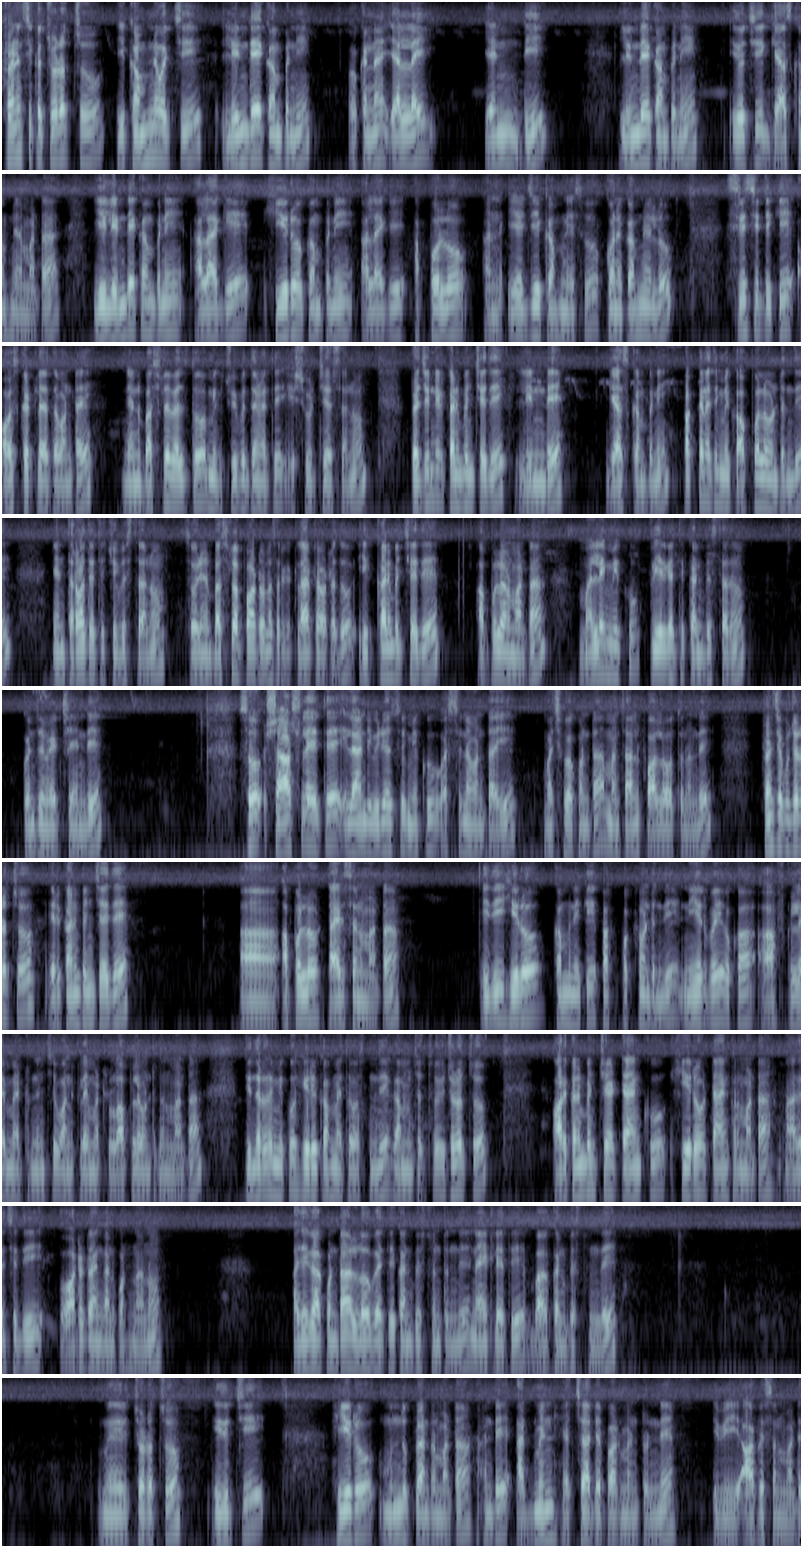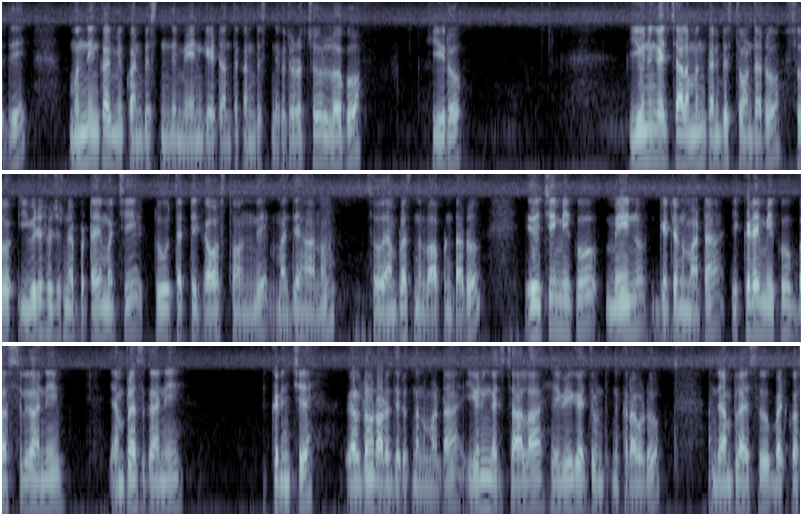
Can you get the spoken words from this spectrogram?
Friends ఇక్కడ చూడొచ్చు ఈ కంపెనీ వచ్చి లిండే కంపెనీ ఓకేనా? LIND Linde company. ఇది వచ్చి గ్యాస్ కంపెనీ అనమాట ఈ లిండే కంపెనీ అలాగే హీరో కంపెనీ అలాగే అపోలో అండ్ ఏజీ కంపెనీస్ కొన్ని కంపెనీలు శ్రీ సిటీకి అవుట్స్కట్లో అయితే ఉంటాయి. నేను బస్సులో వెళ్తూ మీకు చూపిద్దామని అయితే ఈ షూట్ చేశాను. ప్రజెంట్ ఇక్కడ కనిపించేది లిండే గ్యాస్ కంపెనీ. పక్కనైతే మీకు అపోలో ఉంటుంది. నేను తర్వాత అయితే చూపిస్తాను. సో నేను బస్సులో పోవడం వల్ల సరిగ్గా క్లారిటీ అవ్వట్లేదు ఈ కనిపించేది అపోలో అనమాట మళ్ళీ మీకు క్లియర్గా అయితే కనిపిస్తాను కొంచెం వెయిట్ చేయండి. సో షార్ట్స్లో అయితే ఇలాంటి వీడియోస్ మీకు వస్తూనే ఉంటాయి. మర్చిపోకుండా మన ఛానల్ ఫాలో అవుతుండండి. ఫ్రెండ్స్ ఇప్పుడు చూడొచ్చు ఇక్కడ కనిపించేదే అపోలో టైర్స్ అనమాట ఇది హీరో కంపెనీకి పక్క పక్క ఉంటుంది. నియర్ బై ఒక హాఫ్ కిలోమీటర్ నుంచి వన్ కిలోమీటర్ లోపలే ఉంటుంది అనమాట దీని తర్వాత మీకు హీరో కంపెనీ అయితే వస్తుంది. గమనించవచ్చు. చూడొచ్చు ఆడ కనిపించే ట్యాంకు హీరో ట్యాంక్ అనమాట నాకు తెలిసి ఇది వాటర్ ట్యాంక్ అనుకుంటున్నాను. అది కాకుండా లోగో అయితే కనిపిస్తుంటుంది నైట్లో అయితే బాగా కనిపిస్తుంది. మీరు చూడొచ్చు. ఇది వచ్చి హీరో ముందు ప్లాంట్ అనమాట అంటే అడ్మిన్ హెచ్ఆర్ డిపార్ట్మెంట్ ఉండే ఇవి ఆఫీస్ అనమాట ఇది. ముందు ఇంకా మీకు కనిపిస్తుంది మెయిన్ గేట్ అంతా కనిపిస్తుంది. ఇక్కడ చూడొచ్చు లోగో హీరో ఈవినింగ్ అయితే చాలామంది కనిపిస్తూ ఉంటారు. సో ఈ వీడియో చూసినప్పుడు టైం వచ్చి టూ థర్టీకి వస్తుంది మధ్యాహ్నం. సో ఎంప్లాయీస్ లోపల ఉంటారు. ఇది వచ్చి మీకు మెయిన్ గేట్ అనమాట ఇక్కడే మీకు బస్సులు కానీ ఎంప్లాయీస్ కానీ ఇక్కడి నుంచే వెళ్ళడం రావడం జరుగుతుంది అనమాట ఈవినింగ్ అయితే చాలా హెవీగా అయితే ఉంటుంది క్రౌడ్ అండ్ ఎంప్లాయీస్ బయటకు వస్తారు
